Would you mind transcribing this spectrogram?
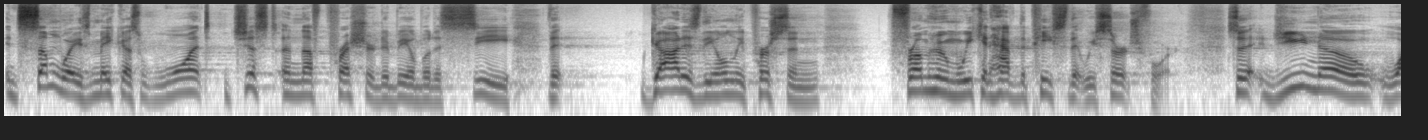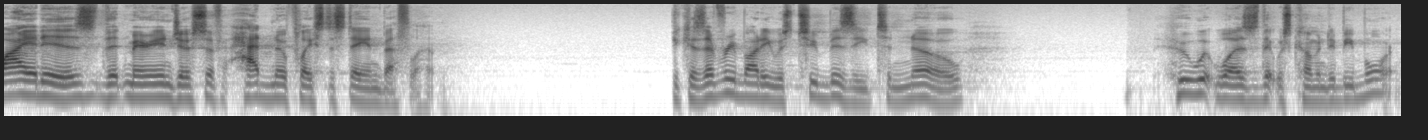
in some ways, make us want just enough pressure to be able to see that God is the only person from whom we can have the peace that we search for. So, do you know why it is that Mary and Joseph had no place to stay in Bethlehem? Because everybody was too busy to know who it was that was coming to be born.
